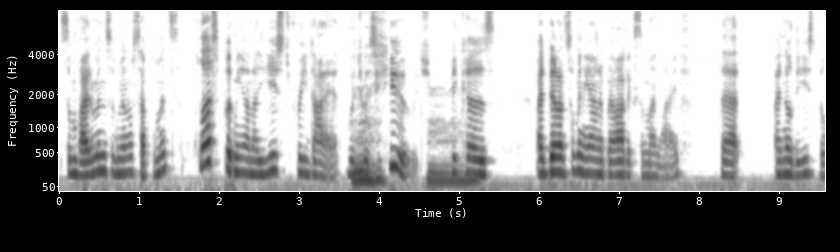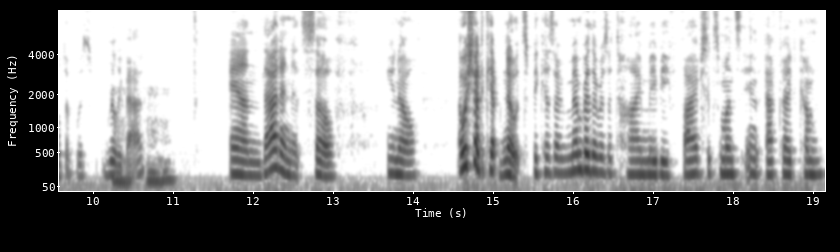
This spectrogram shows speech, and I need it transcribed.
some vitamins and mineral supplements, plus put me on a yeast free diet, which was mm-hmm. huge mm-hmm. because I'd been on so many antibiotics in my life that I know the yeast buildup was really bad. And that in itself, you know, I wish I'd kept notes because I remember there was a time, maybe five, six months in after I'd come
